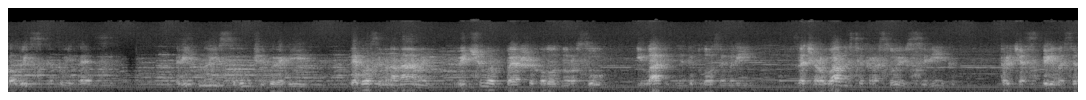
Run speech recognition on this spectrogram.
колиска поетець, рідної случі береги, де босими ногами відчула вперше холодну росу і лагідне тепло землі, зачарувалася красою світу, причастилася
